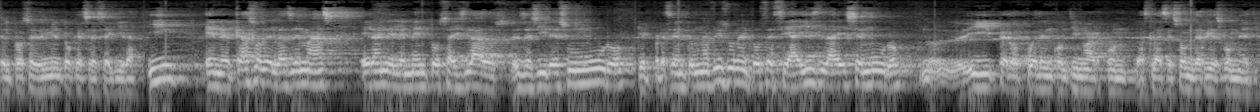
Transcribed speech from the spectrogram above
el procedimiento que se seguirá. Y en el caso de las demás eran elementos aislados, es decir, es un muro que presenta una fisura, entonces se aísla ese muro, y, pero pueden continuar con las clases, son de riesgo medio.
